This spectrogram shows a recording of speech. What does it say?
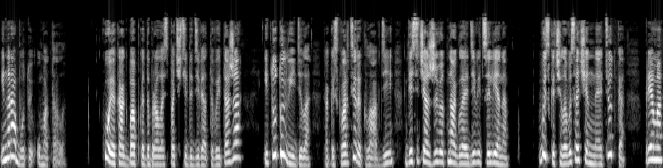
и на работу умотала. Кое-как бабка добралась почти до девятого этажа, и тут увидела, как из квартиры Клавдии, где сейчас живет наглая девица Лена, выскочила высоченная тетка, прямо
